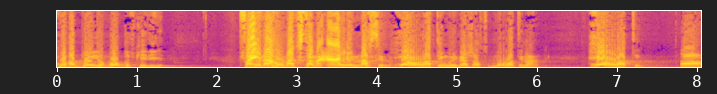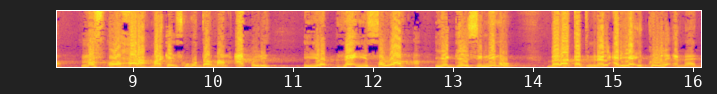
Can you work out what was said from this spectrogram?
ku habboon yaho mowqifkeediiya faydahuma jtamacaan linafsin xuratin wey meeshaas muratin maaha xuratin naf oo xora markay iskugu darmaan caqli iyo ra'yi sawaab ah iyo geesinimo balaqat min alcaliyaai kula ammaani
